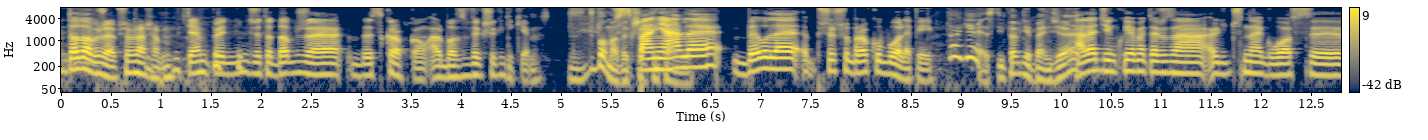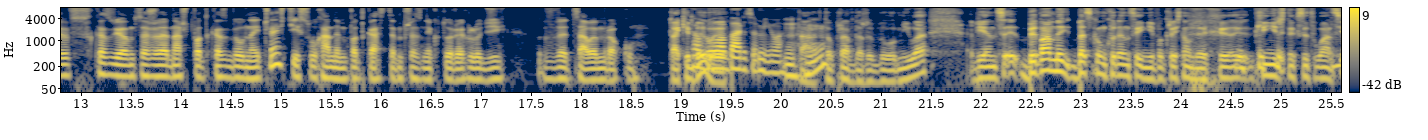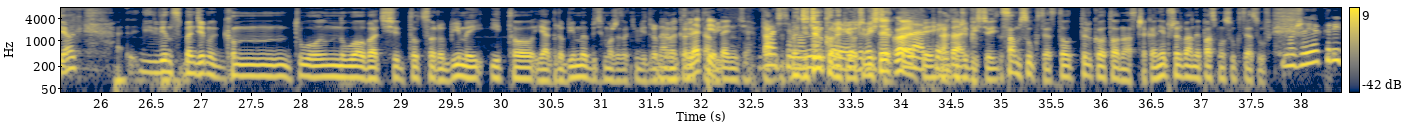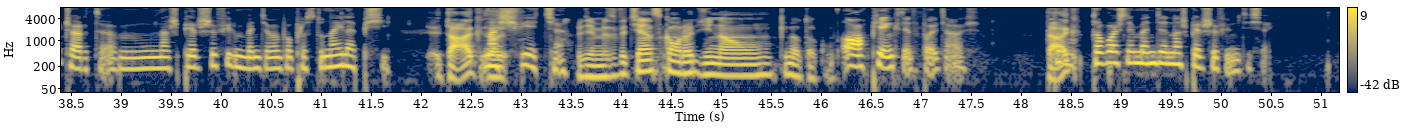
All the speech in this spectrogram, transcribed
To dobrze, przepraszam. Chciałem powiedzieć, że to dobrze by z kropką albo z wykrzyknikiem. Z dwoma wykrzyknikami. Wspaniale, byle w przyszłym roku było lepiej. Tak jest i pewnie będzie. Ale dziękujemy też za liczne głosy wskazujące, że nasz podcast był najczęściej słuchanym podcastem przez niektórych ludzi w całym roku. Takie To były. było bardzo miłe. Tak, to prawda, że było miłe. Więc y, bywamy bezkonkurencyjni w określonych y, klinicznych sytuacjach, więc będziemy kontynuować to, co robimy i to, jak robimy, być może z jakimiś drobnymi Nawet korektami. lepiej będzie. Tak, Właśnie będzie tylko nadzieję, lepiej, oczywiście. będzie Tylko lepiej, Tak, tak. oczywiście. Sam sukces, to tylko to nas czeka. Nieprzerwane pasmo sukcesów. Może jak Richard, nasz pierwszy film, będziemy po prostu najlepsi Tak, na y, świecie. Będziemy zwycięską rodziną Kinotoku. O, pięknie to powiedziałeś. tak. To, to właśnie będzie nasz pierwszy film dzisiaj.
